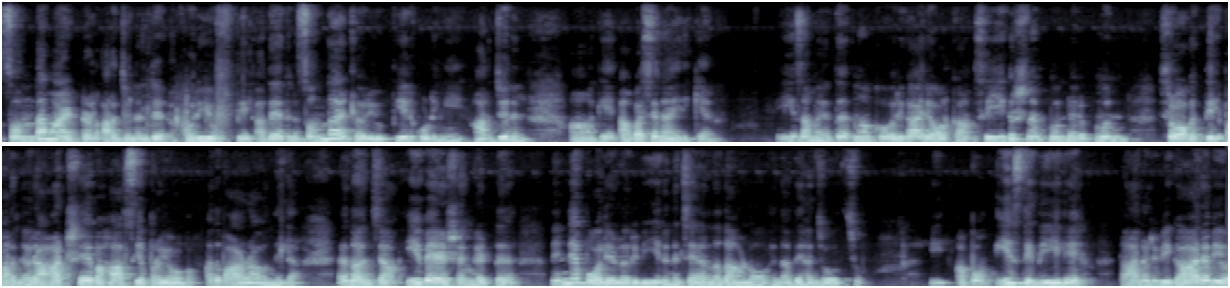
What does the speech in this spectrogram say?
സ്വന്തമായിട്ടുള്ള അർജുനന്റെ ഒരു യുക്തിയിൽ അദ്ദേഹത്തിന് സ്വന്തമായിട്ടുള്ള ഒരു യുക്തിയിൽ കുടുങ്ങി അർജുനൻ ആകെ അവശനായിരിക്കുകയാണ്. ഈ സമയത്ത് നമുക്ക് ഒരു കാര്യം ഓർക്കാം. ശ്രീകൃഷ്ണൻ മുന്നൊരു മുൻ ശ്ലോകത്തിൽ പറഞ്ഞ ഒരു ആക്ഷേപഹാസ്യ പ്രയോഗം അത് പാഴാവുന്നില്ല. എന്താണെന്ന് വെച്ചാൽ ഈ വേഷം കെട്ട് നിന്നെ പോലെയുള്ള ഒരു വീരന് ചേർന്നതാണോ എന്ന് അദ്ദേഹം ചോദിച്ചു. അപ്പം ഈ സ്ഥിതിയിൽ താനൊരു വികാര വിവ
